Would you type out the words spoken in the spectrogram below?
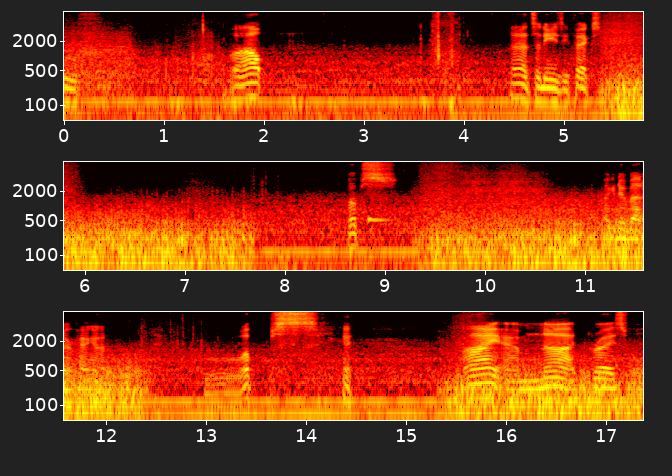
Oof. Well. That's an easy fix. Oops. I can do better. Hang on. Whoops. I am not graceful.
